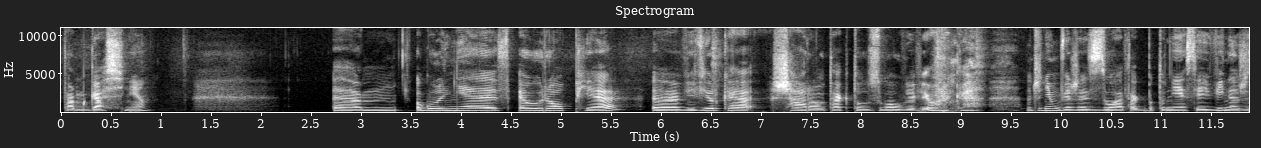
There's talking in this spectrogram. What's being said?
tam gaśnie. Um, ogólnie w Europie y, wiewiórkę szarą, tak, tą złą wiewiórkę, znaczy nie mówię, że jest zła, tak, bo to nie jest jej wina, że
